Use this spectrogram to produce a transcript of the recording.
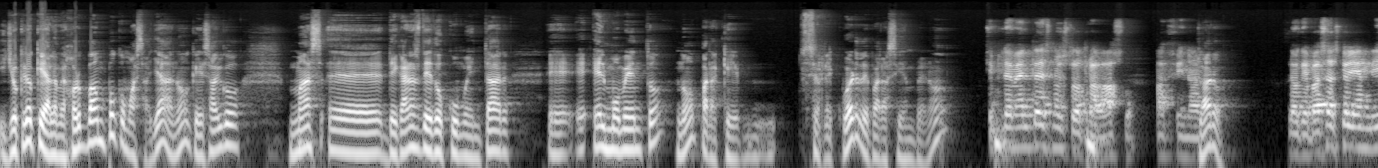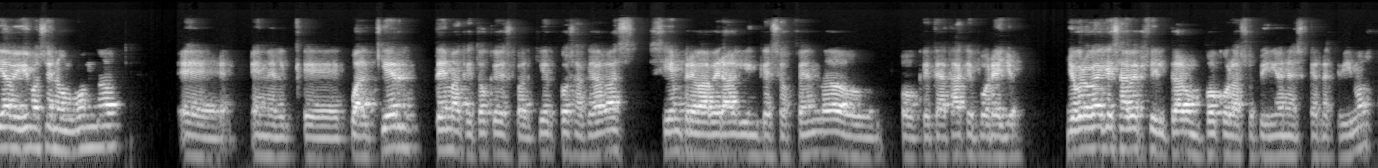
yo creo que a lo mejor va un poco más allá, ¿no? Que es algo más eh, de ganas de documentar eh, el momento, ¿no? Para que se recuerde para siempre, ¿no? Simplemente es nuestro trabajo, al final. Claro. Lo que pasa es que hoy en día vivimos en un mundo eh, en el que cualquier tema que toques, cualquier cosa que hagas, siempre va a haber alguien que se ofenda o, o, que te ataque por ello. Yo creo que hay que saber filtrar un poco las opiniones que recibimos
